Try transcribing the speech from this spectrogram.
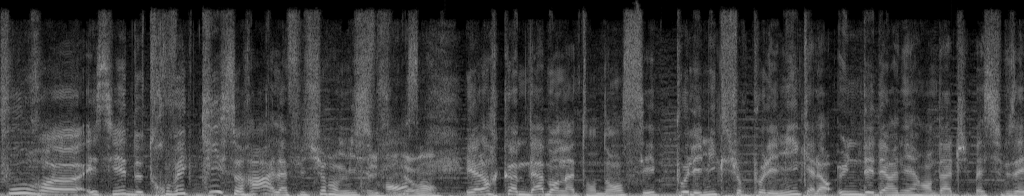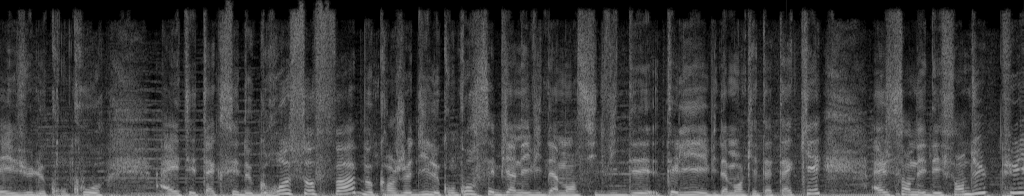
pour euh, essayer de trouver qui sera la future Miss Évidemment. France. Et alors comme d'hab en attendant, c'est polémique sur polémique. Alors une des dernières en date, je sais pas si vous avez vu, le concours a été taxé de grossophobe. Quand je dis le concours, c'est bien évidemment Sylvie Tellier évidemment qui est attaquée. Elle s'en est défendue. Puis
